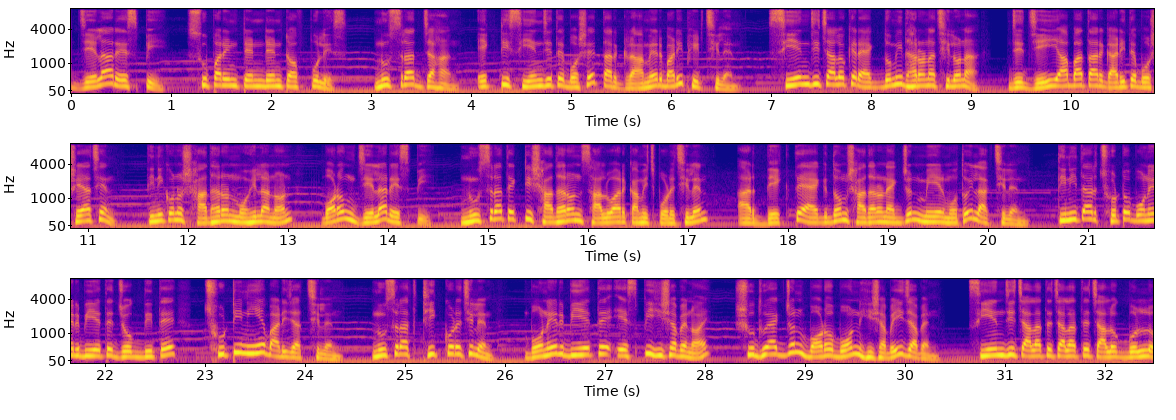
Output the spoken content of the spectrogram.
জেলার SP superintendent of police, Nusrat Jahan একটি সিএনজিতে বসে তার গ্রামের বাড়ি ফিরছিলেন। সিএনজি চালকের একদমই ধারণা ছিল না যে যেই আবা তার গাড়িতে বসে আছেন, তিনি কোনো সাধারণ মহিলা নন, বরং জেলার এসপি নুসরাত একটি সাধারণ সালোয়ার কামিজ পরেছিলেন আর দেখতে একদম সাধারণ একজন মেয়ের মতোই লাগছিলেন। তিনি তার ছোট বোনের বিয়েতে যোগ দিতে ছুটি নিয়ে বাড়ি যাচ্ছিলেন। নুসরাত ঠিক করেছিলেন, বোনের বিয়েতে এসপি হিসাবে নয় শুধু একজন বড় বোন হিসাবেই যাবেন। সিএনজি চালাতে চালাতে চালক বলল,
